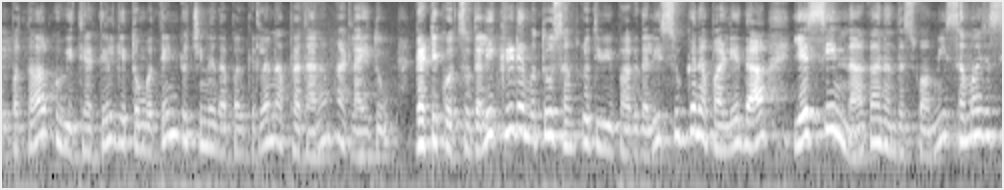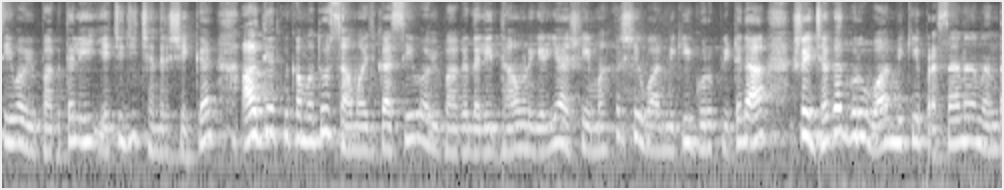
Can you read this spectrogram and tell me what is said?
ಎಪ್ಪತ್ನಾಲ್ಕು ವಿದ್ಯಾರ್ಥಿಗಳಿಗೆ ತೊಂಬತ್ತೆಂಟು ಚಿನ್ನದ ಪದಕಗಳನ್ನು ಪ್ರದಾನ ಮಾಡಲಾಯಿತು. ಘಟಿಕೋತ್ಸವದಲ್ಲಿ ಕ್ರೀಡೆ ಮತ್ತು ಸಂಸ್ಕೃತಿ ವಿಭಾಗದಲ್ಲಿ ಸುಗ್ಗನಪಾಳ್ಯದ ಎಸ್ಸಿ ನಾಗಾನಂದ ಸ್ವಾಮಿ ಸಮಾಜ ಸೇವಾ ವಿಭಾಗದಲ್ಲಿ ಎಚ್ ಜಿ ಚಂದ್ರಶೇಖರ್, ಆಧ್ಯಾತ್ಮಿಕ ಮತ್ತು ಸಾಮಾಜಿಕ ಸೇವಾ ವಿಭಾಗದಲ್ಲಿ ದಾವಣಗೆರೆಯ ಶ್ರೀ ಮಹರ್ಷಿ ವಾಲ್ಮೀಕಿ ಗುರುಪೀಠದ ಶ್ರೀ ಜಗದ್ಗುರು ವಾಲ್ಮೀಕಿ ಪ್ರಸನ್ನಾನಂದ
